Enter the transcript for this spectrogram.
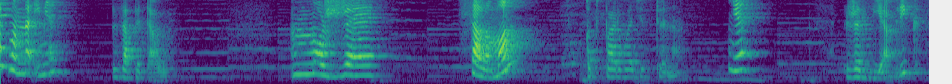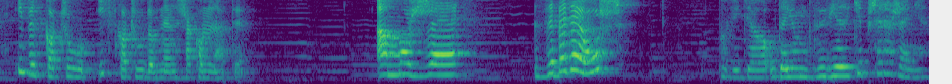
Jak mam na imię? Zapytał. Może Salomon? Odparła dziewczyna. Nie, rzekł diablik i wyskoczył i wskoczył do wnętrza komnaty. A może Zebedeusz? Powiedziała, udając wielkie przerażenie.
